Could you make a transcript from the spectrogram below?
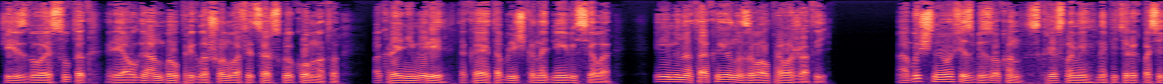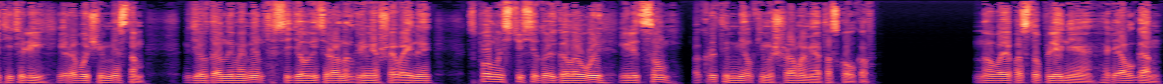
Через двое суток Риалган был приглашен в офицерскую комнату, по крайней мере, такая табличка над ней висела, и именно так ее называл провожатый. Обычный офис без окон, с креслами на пятерых посетителей и рабочим местом, где в данный момент сидел ветеран отгремевшей войны с полностью седой головой и лицом, покрытым мелкими шрамами от осколков. Новое поступление, Риалган.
